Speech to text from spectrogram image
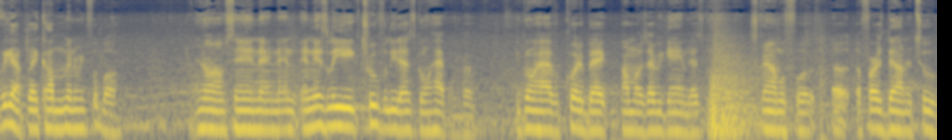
we gotta play complementary football. You know what I'm saying? And, in this league, truthfully, that's gonna happen, bro. You're gonna have a quarterback almost every game that's gonna scramble for a, a first down or two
